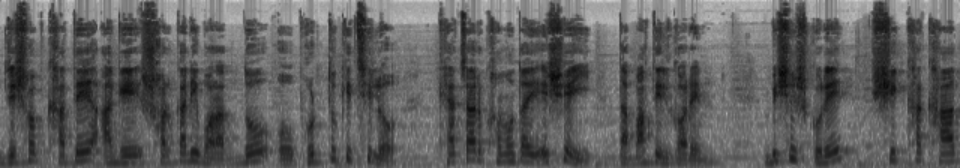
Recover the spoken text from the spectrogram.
যেসব খাতে আগে সরকারি বরাদ্দ ও ভর্তুকি ছিল থ্যাচার ক্ষমতায় এসেই তা বাতিল করেন। বিশেষ করে শিক্ষা খাত,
